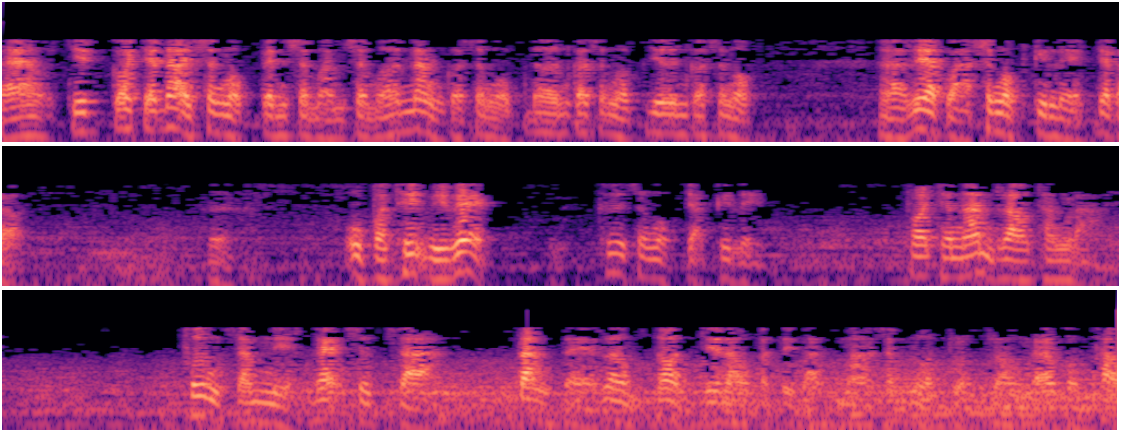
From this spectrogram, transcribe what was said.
แล้ว จิตก็จะได้สงบเป็นสม่ำเสมอนั่งก็สงบเดินก็สงบยืนก็สงบเรียกว่าสงบกิเลสเรียกว่าอุปธิวิเวกคือสงบจากกิเลส เพราะฉะนั้นเราทั้งหลาย พึ่งสำเนียกและศึกษาตั้งแต่เริ่มต้นที่เราปฏิบัติมาสำรวจตรวจสอบแล้วก็เข้า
